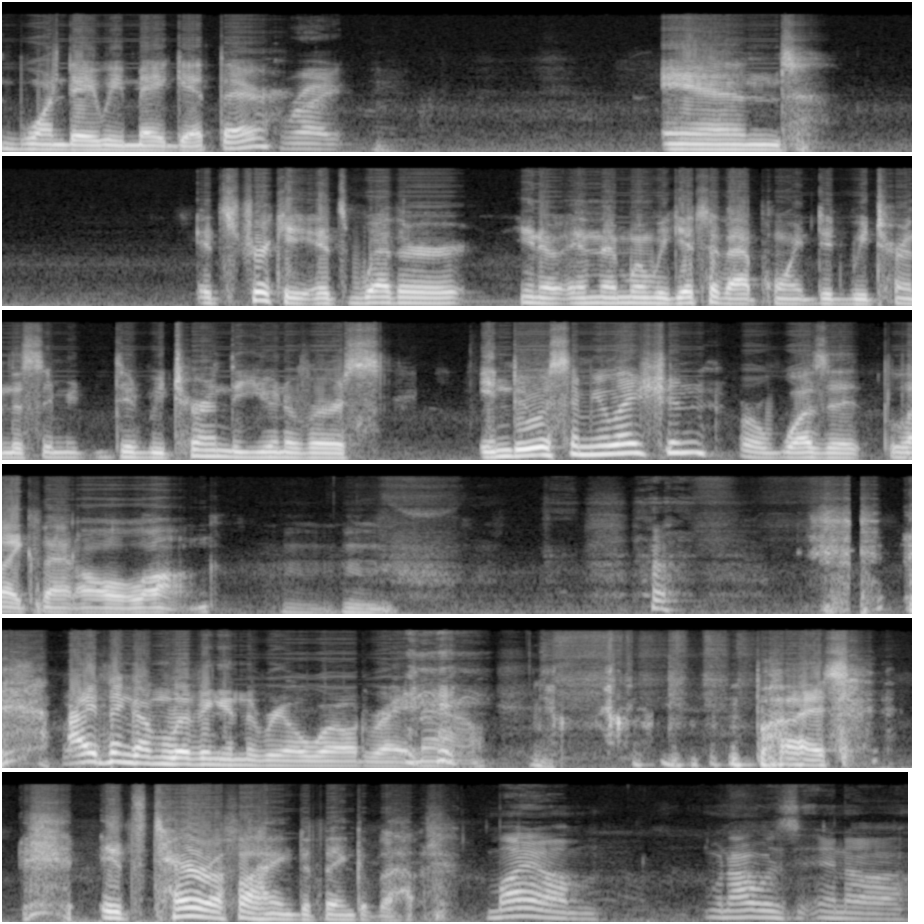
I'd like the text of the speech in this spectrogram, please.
one day we may get there Right. and it's tricky. It's whether, you know, and then when we get to that point, did we turn the simu- did we turn the universe into a simulation or was it like that all along? Hmm. I think I'm living in the real world right now. but it's terrifying to think about. My um, when I was in uh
